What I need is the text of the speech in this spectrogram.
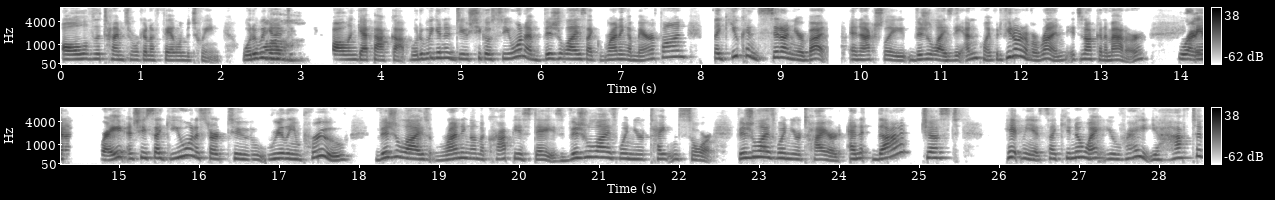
all of the times we're going to fail in between. What are we going to do? Fall and get back up. What are we going to do? She goes, So you want to visualize like running a marathon? Like you can sit on your butt and actually visualize the endpoint. But if you don't have a run, it's not going to matter. Right. And, right. And she's like, you want to start to really improve. Visualize running on the crappiest days. Visualize when you're tight and sore. Visualize when you're tired. And that just hit me. It's like, you know what? You're right. You have to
